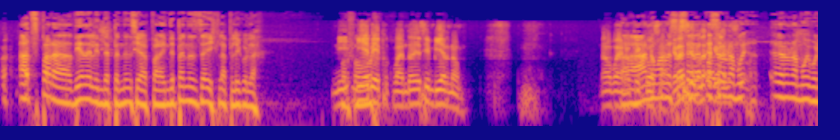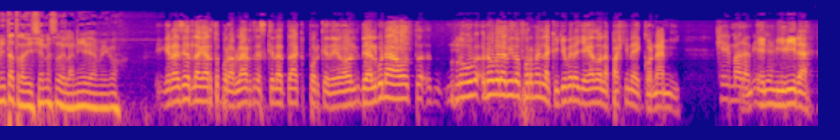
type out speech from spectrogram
ads para Día de la Independencia, para Independence Day, la película. ni, Por favor. nieve cuando es invierno. No, bueno, ah, qué no cosa. mames, gracias, era, esa era una muy, era una muy bonita tradición eso de la nieve, amigo. gracias, Lagarto, por hablar de Skull Attack, porque de, de alguna otra, no, no hubiera habido forma en la que yo hubiera llegado a la página de Konami ¡Qué maravilla! en mi vida.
